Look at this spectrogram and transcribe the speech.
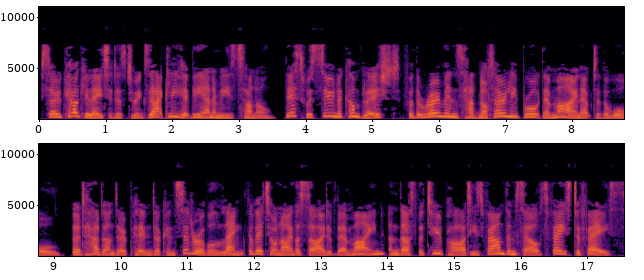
so calculated as to exactly hit the enemy's tunnel. This was soon accomplished, for the Romans had not only brought their mine up to the wall, but had underpinned a considerable length of it on either side of their mine, and thus the two parties found themselves face to face.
